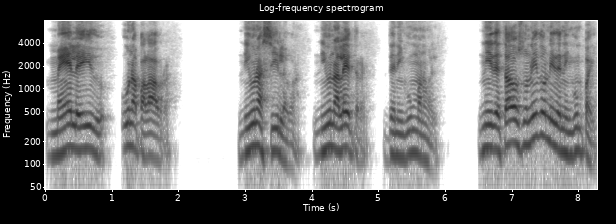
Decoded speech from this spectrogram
me he leído una palabra, ni una sílaba, ni una letra de ningún manual, ni de Estados Unidos ni de ningún país.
